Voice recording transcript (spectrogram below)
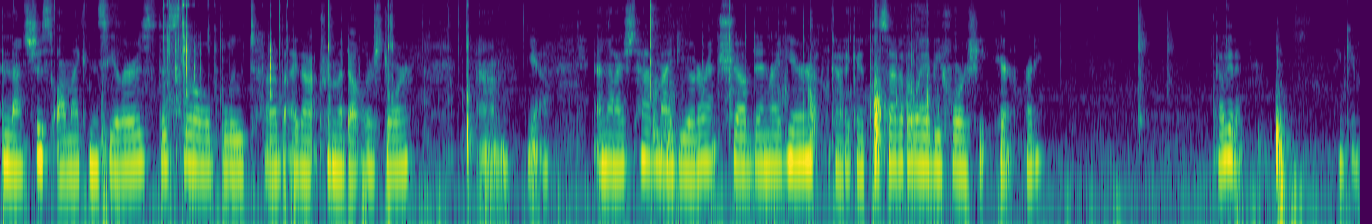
and that's just all my concealers. This little blue tub i got from the dollar store. Um yeah. And then i just have my deodorant shoved in right here. Gotta get this out of the way before she here ready? Go get it. Thank you.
